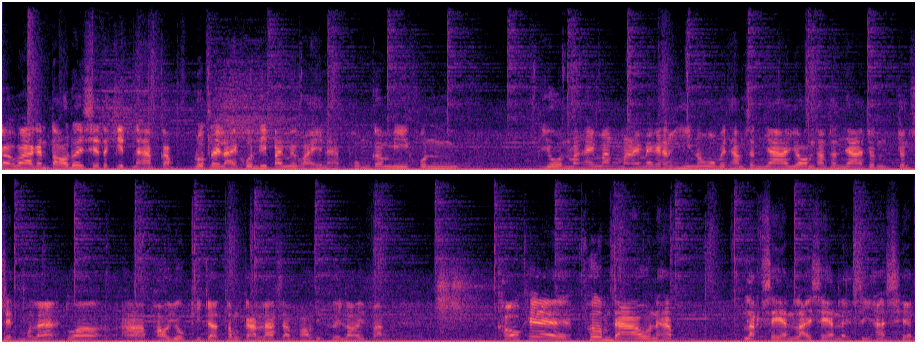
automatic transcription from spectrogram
ก็ว่ากันต่อด้วยเศรษฐกิจนะครับ กับรถหลาย ๆ คนที่ไปไม่ไหวนะครับ ผมก็มีคนโยนมาให้มากมายแม้กระทั่งฮีโน่ไปทำสัญญายอมทำสัญญาจนจนเสร็จหมดแล้ว ตัวอ่าเผายกที่จะต้องการลากสามเผาที่เคยเล่าให้ฟังเขาแค่เพิ่มดาวนะครับ หลักแสนหลายแสนแหละสี่ห้าแสน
